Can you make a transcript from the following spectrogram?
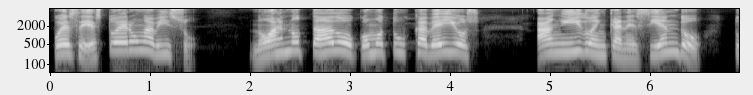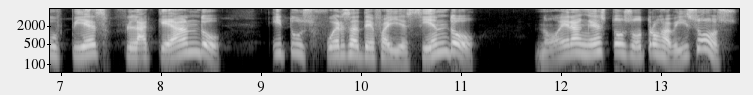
Pues esto era un aviso. ¿No has notado cómo tus cabellos han ido encaneciendo, tus pies flaqueando y tus fuerzas desfalleciendo? ¿No eran estos otros avisos?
